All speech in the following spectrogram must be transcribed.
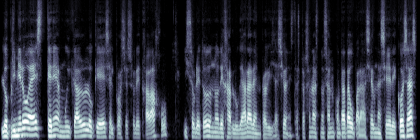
lo primero es tener muy claro lo que es el proceso de trabajo y sobre todo no dejar lugar a la improvisación. Estas personas nos han contratado para hacer una serie de cosas.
